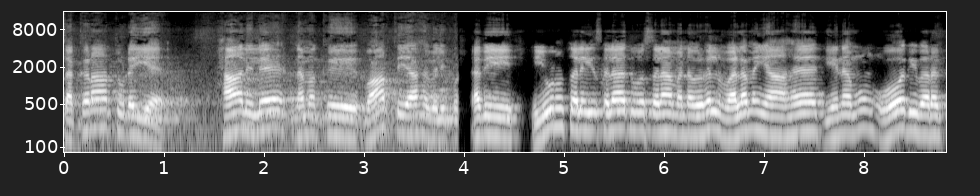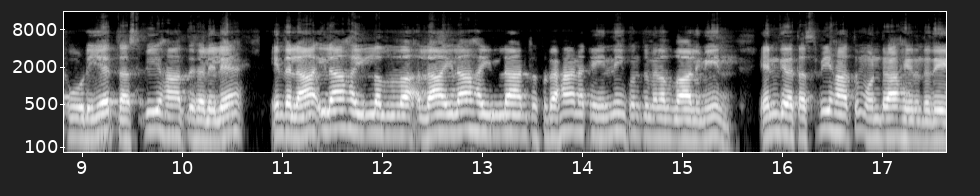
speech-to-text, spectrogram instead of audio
சக்கராத்துடைய ஹாலிலே நமக்கு வார்த்தையாக வெளிப்படும். நபி யூனுஸ் அலி சலாத்து வசலாம் என்னவர்கள் வளமையாக தினமும் ஓதி வரக்கூடிய தஸ்பீஹாத்துகளிலே இந்த லா இலாஹ இல்லல்லா லா இலாஹ இல்லா என்ற சுபஹானக இன்னி குந்து மினல் என்கிற தஸ்பீஹாத்தும் ஒன்றாக இருந்தது.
